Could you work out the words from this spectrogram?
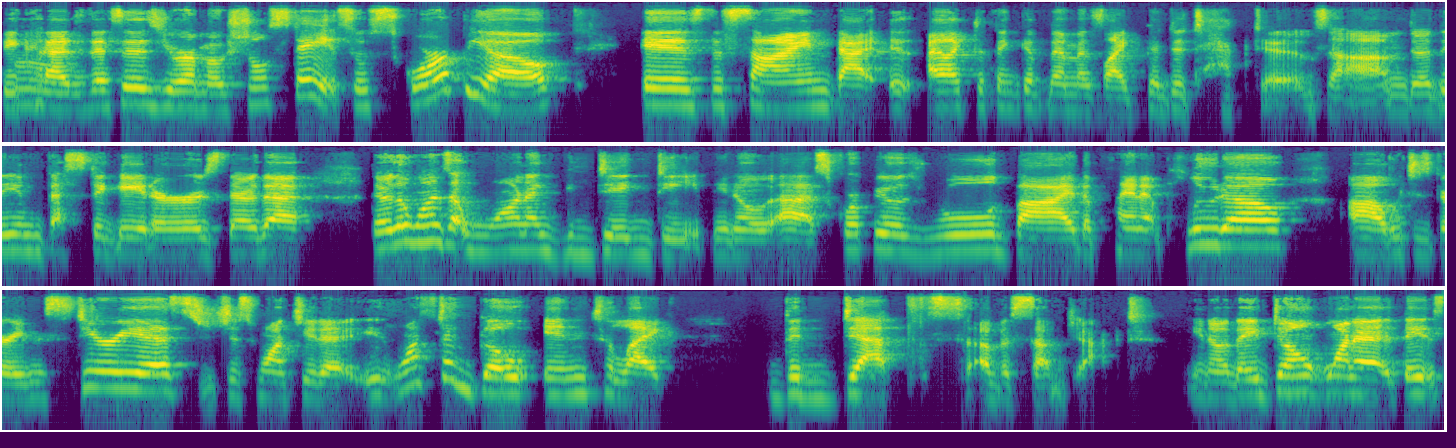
because mm. this is your emotional state. So Scorpio is the sign that I like to think of them as like the detectives. Um, they're the investigators. They're the they're the ones that want to dig deep. You know, uh, Scorpio is ruled by the planet Pluto, uh, which is very mysterious. It just wants you to it wants to go into like the depths of a subject. You know, they don't want to. They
